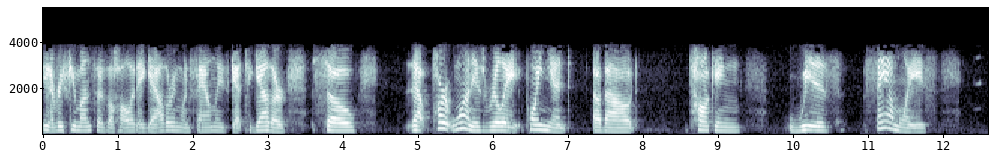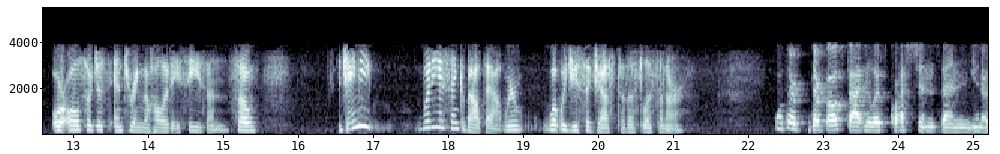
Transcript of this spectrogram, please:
You know, every few months there's a holiday gathering when families get together. So that part one is really poignant about talking with families or also just entering the holiday season. So Jamie, what do you think about that? Where what would you suggest to this listener? Well, they're they're both fabulous questions, and you know,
